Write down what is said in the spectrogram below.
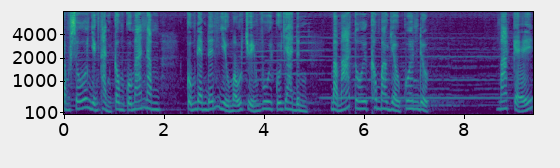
Trong số những thành công của má Năm cũng đem đến nhiều mẫu chuyện vui của gia đình mà má tôi không bao giờ quên được. Má kể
